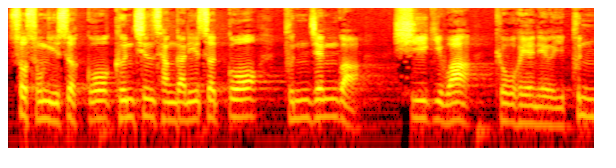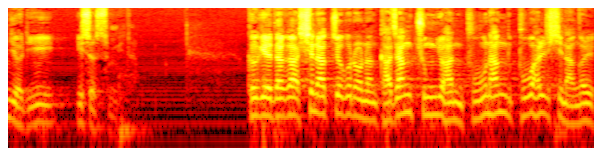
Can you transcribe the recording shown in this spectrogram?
소송이 있었고 근친 상간이 있었고 분쟁과 시기와 교회 내의 분열이 있었습니다. 거기에다가 신학적으로는 가장 중요한 부활 신앙을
